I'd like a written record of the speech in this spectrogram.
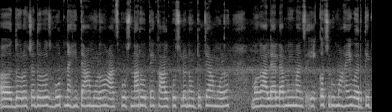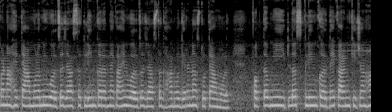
दररोजच्या दररोज होत नाही त्यामुळं. आज पुसणार होते काल पुसलं नव्हतं त्यामुळं. मग आल्याला मी माझं एकच रूम आहे वरती पण आहे. त्यामुळं मी वरचं जास्त क्लीन करत नाही. काही वरचं जास्त घाण वगैरे नसतो त्यामुळे. फक्त मी इथलंच क्लीन करते कारण किचन हा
